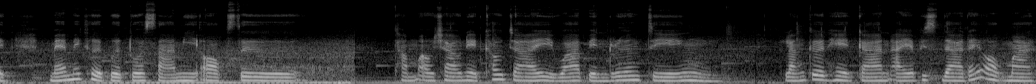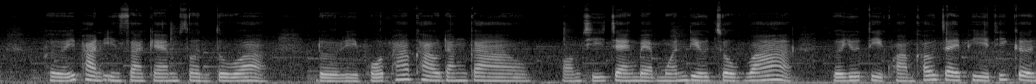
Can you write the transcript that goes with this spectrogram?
ศ แม้ไม่เคยเปิดตัวสามีออกสื่อทำเอาชาวเน็ตเข้าใจว่าเป็นเรื่องจริง หลังเกิดเหตุการณ์ไออภิสดาได้ออกมา เผยผ่านอินสตาแกรมส่วนตัว โดยรีโพสต์ภาพข่าวดังกล่าว พร้อมชี้แจงแบบม้วนเดียวจบว่า เพื่อยุติความเข้าใจผิดที่เกิด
